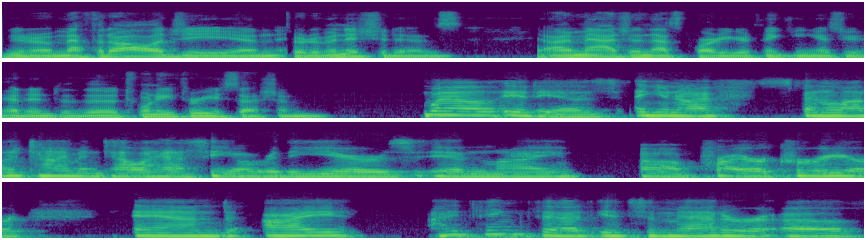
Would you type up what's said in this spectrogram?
you know, methodology and sort of initiatives. I imagine that's part of your thinking as you head into the 23 session. Well, it is. And, you know, I've spent a lot of time in Tallahassee over the years in my uh, prior career. And I I think that it's a matter of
